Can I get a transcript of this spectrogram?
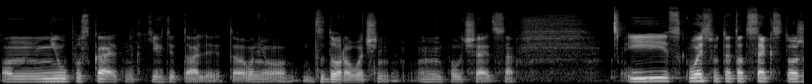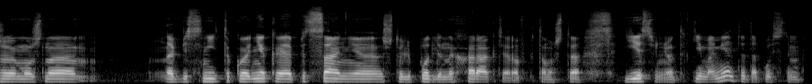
Он не упускает никаких деталей. Это у него здорово очень получается. И сквозь вот этот секс тоже можно объяснить такое некое описание, что ли, подлинных характеров, потому что есть у него такие моменты, допустим,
